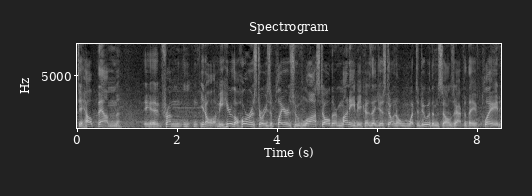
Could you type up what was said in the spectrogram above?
to help them from, you know, we hear the horror stories of players who've lost all their money because they just don't know what to do with themselves after they've played.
